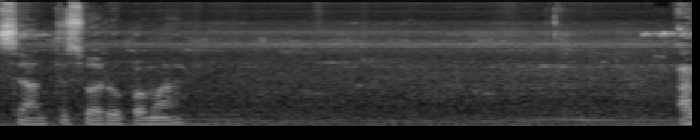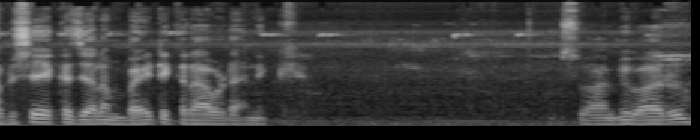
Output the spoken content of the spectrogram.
శాంతి స్వరూపమా? అభిషేక జలం బయటికి రావడానికి. స్వామివారు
